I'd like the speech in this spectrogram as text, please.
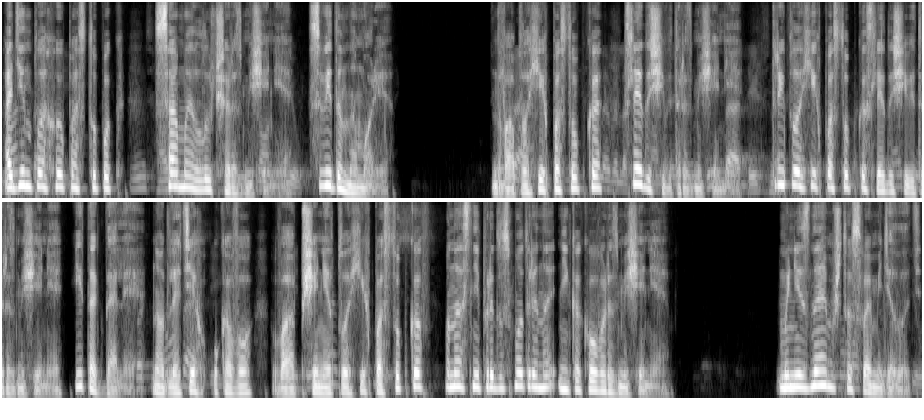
Один плохой поступок — самое лучшее размещение, с видом на море. Два плохих поступка — следующий вид размещения. Три плохих поступка — следующий вид размещения и так далее. Но для тех, у кого вообще нет плохих поступков, у нас не предусмотрено никакого размещения. Мы не знаем, что с вами делать.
